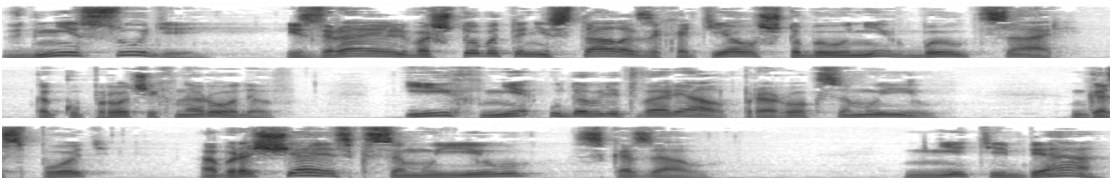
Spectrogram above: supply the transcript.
В дни судей Израиль во что бы то ни стало захотел, чтобы у них был царь, как у прочих народов. Их не удовлетворял пророк Самуил. Господь обращаясь к Самуилу, сказал, «Не тебя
